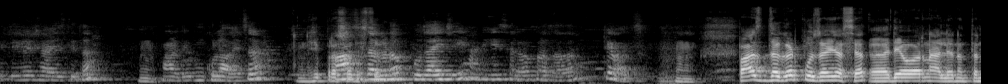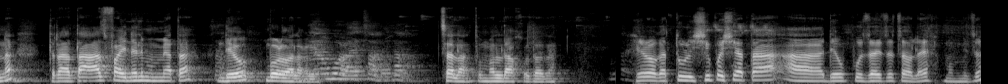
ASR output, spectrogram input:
दिवे ठेवायचे तिथं. हळदी कुंकू लावायचं. हे प्रसाद दगडं पुजायची आणि हे सगळं प्रसाद ठेवायचं. पाच दगड पुजायचे असतात देवावरनं आल्यानंतर ना. तर आता आज फायनली मम्मी आता देव बोळवा लागला. झाला चला तुम्हाला दाखवतो आता. हे बघा तुळशीपाशी आता देव पूजायचं चालू आहे मम्मीचं.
